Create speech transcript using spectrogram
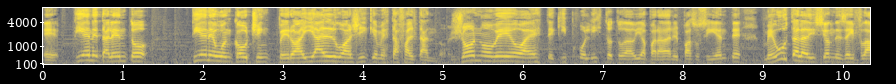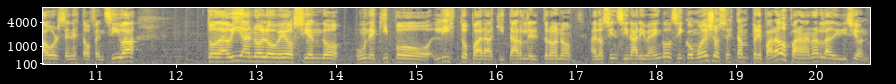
Eh, tiene talento, tiene buen coaching, pero hay algo allí que me está faltando. Yo no veo a este equipo listo todavía para dar el paso siguiente. Me gusta la adición de Zay Flowers en esta ofensiva. Todavía no lo veo siendo un equipo listo para quitarle el trono a los Cincinnati Bengals. Y como ellos están preparados para ganar la división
